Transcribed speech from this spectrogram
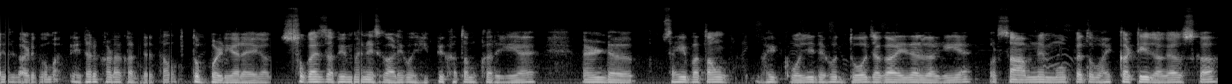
इस गाड़ी को मैं इधर खड़ा कर देता हूँ तो बढ़िया रहेगा। सो गैस अभी मैंने इस गाड़ी को यहीं पे ख़त्म कर लिया है। एंड सही बताऊँ, भाई गोली देखो दो जगह इधर लगी है और सामने मुँह पे तो भाई कट ही जगह है उसका।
